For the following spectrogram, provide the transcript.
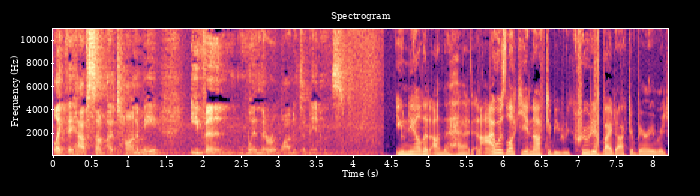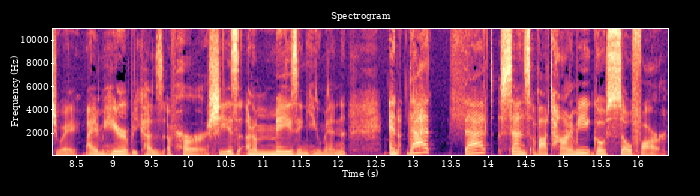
like they have some autonomy, even when there are a lot of demands. You nailed it on the head. And I was lucky enough to be recruited by Dr. Beri Ridgeway. I am here because of her. She is an amazing human. And that that sense of autonomy goes so far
